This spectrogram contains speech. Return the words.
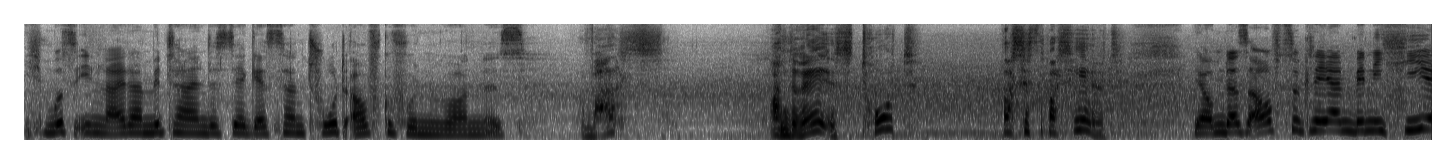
ich muss Ihnen leider mitteilen, dass der gestern tot aufgefunden worden ist. Was? André ist tot? Was ist passiert? Ja, um das aufzuklären, bin ich hier.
